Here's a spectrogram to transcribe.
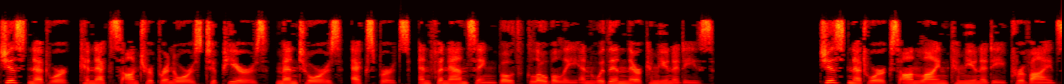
GIST Network connects entrepreneurs to peers, mentors, experts, and financing both globally and within their communities. GIST Network's online community provides,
